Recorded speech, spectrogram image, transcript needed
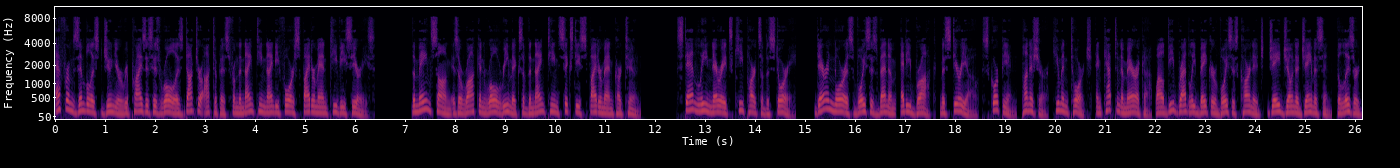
Efrem Zimbalist Jr. reprises his role as Dr. Octopus from the 1994 Spider-Man TV series. The main song is a rock and roll remix of the 1960s Spider-Man cartoon. Stan Lee narrates key parts of the story. Daran Norris voices Venom, Eddie Brock, Mysterio, Scorpion, Punisher, Human Torch, and Captain America, while Dee Bradley Baker voices Carnage, J. Jonah Jameson, The Lizard,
